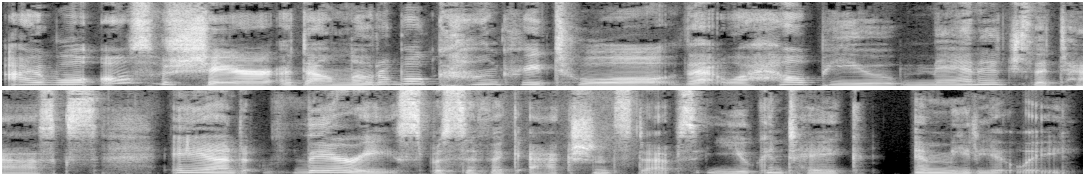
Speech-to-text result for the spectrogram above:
I will also share a downloadable concrete tool that will help you manage the tasks and very specific action steps you can take immediately.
